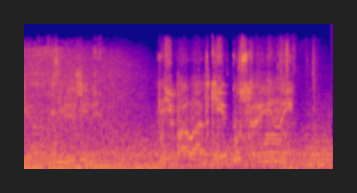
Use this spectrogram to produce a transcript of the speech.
активированном режиме. Неполадки устранены.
